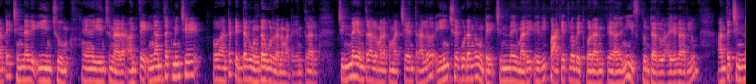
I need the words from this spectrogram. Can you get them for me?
అంటే చిన్నవి ఈ ఇంచు ఈ ఇంచున్నర అంతే. ఇంకంతకు మించి అంటే పెద్దగా ఉండకూడదు అనమాట యంత్రాలు. చిన్న యంత్రాలు మనకు మచ్చ యంత్రాలు ఇంచే కూడంగా ఉంటాయి. చిన్నవి మరి ఇవి పాకెట్లో పెట్టుకోవడానికి అని ఇస్తుంటారు అయ్యగారులు. అంత చిన్న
